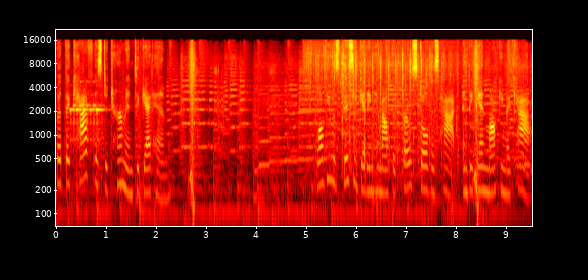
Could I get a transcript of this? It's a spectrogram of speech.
But the calf is determined to get him. While he was busy getting him out, the crow stole his hat and began mocking the calf.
